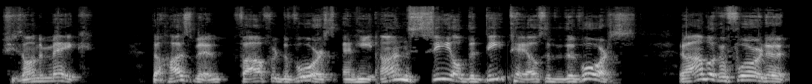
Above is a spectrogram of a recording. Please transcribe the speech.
She's on the make. The husband filed for divorce and he unsealed the details of the divorce. Now, I'm looking forward to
